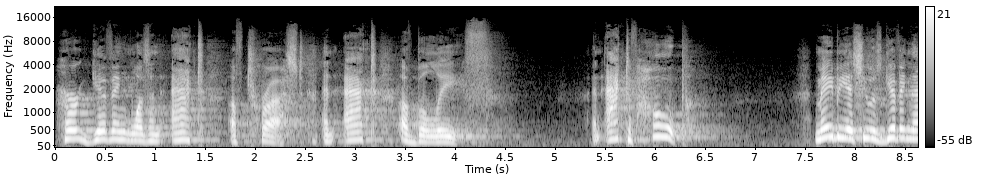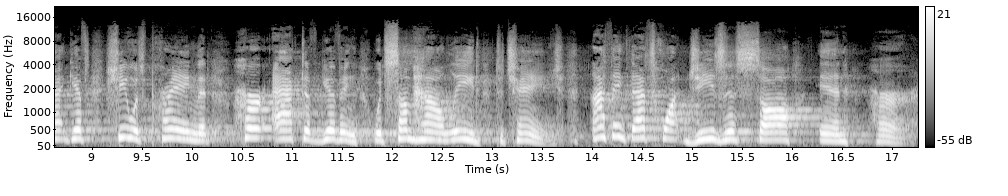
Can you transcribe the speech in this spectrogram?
Her giving was an act of trust, an act of belief, an act of hope. Maybe as she was giving that gift, she was praying that her act of giving would somehow lead to change. I think that's what Jesus saw in her.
